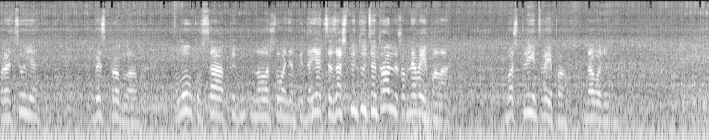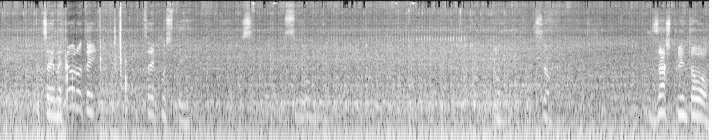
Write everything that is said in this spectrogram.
працює без проблем. Ловку все під налаштуванням піддається. Зашплінтуй центральну, щоб не випала. Бо ж плінт випав. Доводю. Цей натягнутий, цей пустий. О, все. Зашплінтував.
